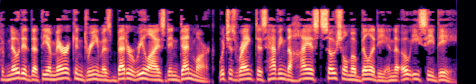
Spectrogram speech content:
have noted that the American dream is better realized in Denmark, which is ranked as having the highest social mobility in the OECD.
